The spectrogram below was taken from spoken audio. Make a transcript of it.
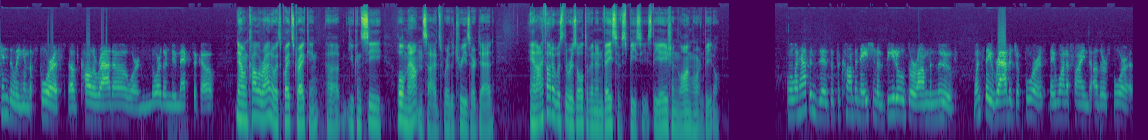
kindling in the forest of Colorado or northern New Mexico. Now, in Colorado, it's quite striking. Uh, you can see whole mountainsides where the trees are dead. And I thought it was the result of an invasive species, the Asian longhorn beetle. Well, what happens is it's a combination of beetles are on the move. Once they ravage a forest, they want to find other forests.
